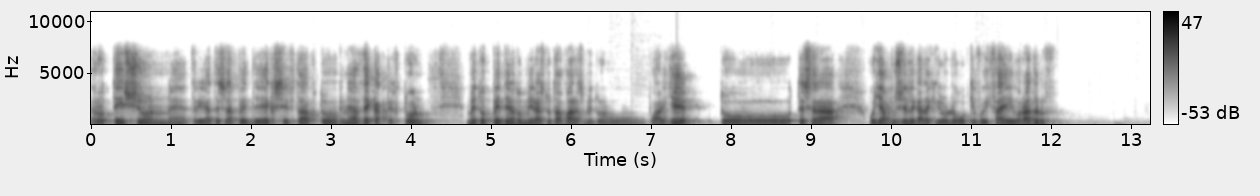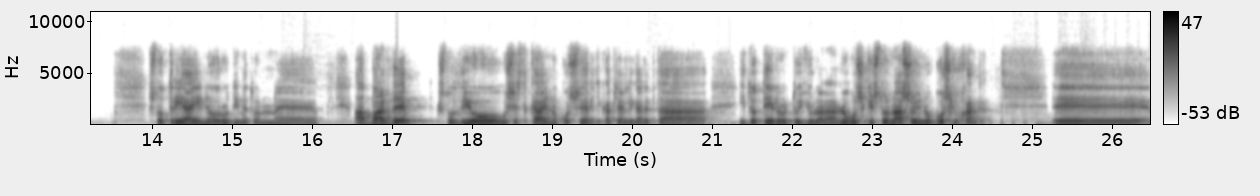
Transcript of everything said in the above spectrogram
rotation 3, 4, 5, 6, 7, 8, 9, 10 παιχτών με το 5 να το μοιράζει το Ταβάρες με τον Πουαριέ το 4 ο Γιαμπουζέλε κατά κύριο λόγο και βοηθάει ο Ράντολφ στο 3 είναι ο Ρούντι με τον ε, Αμπάλντε. Στο 2 ουσιαστικά είναι ο Κοσέρ και κάποια λίγα λεπτά ή το Τέιλορ ή το Γιούλαν αναλόγως και στον Άσο είναι ο Γκος και ο Χάνκα. Ε,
